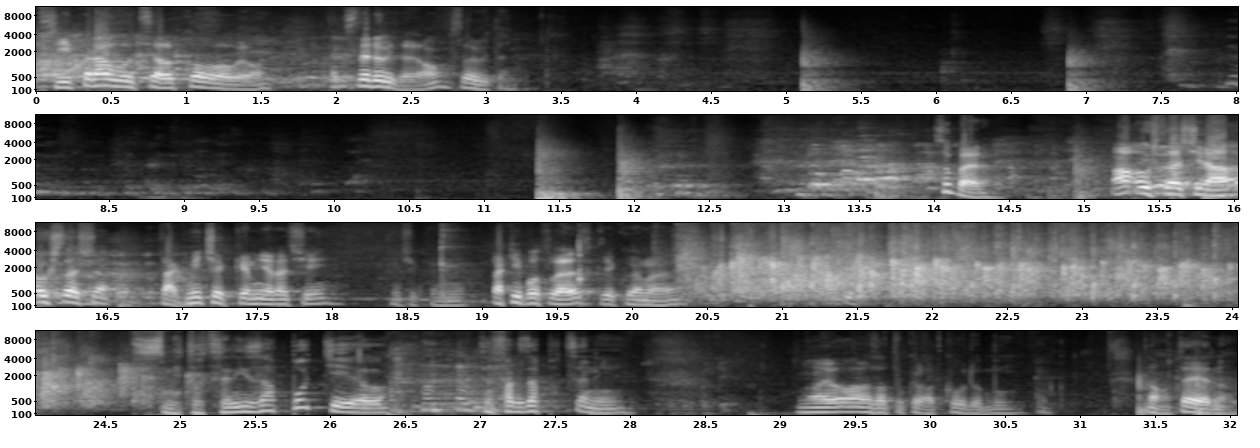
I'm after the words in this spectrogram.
přípravu celkovou, jo? Tak sledujte, jo? Sledujte. Super. A už to začíná, už to začíná. Tak, míček ke mně radši. Míček ke mně. Taky potlesk, děkujeme. Jsi mi to celý zapotil. To je fakt zapocený. No jo, ale za tu krátkou dobu. No, to je jedno.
